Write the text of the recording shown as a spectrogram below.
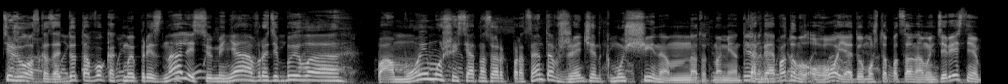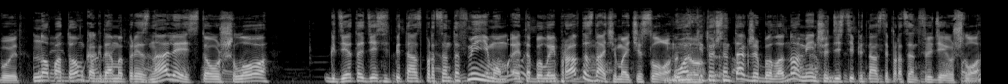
Тяжело сказать. До того, как мы признались, у меня вроде было... По-моему, 60 на 40 процентов женщин к мужчинам на тот момент. Тогда я подумал, ого, я думал, что пацанам интереснее будет. Но потом, когда мы признались, то ушло где-то 10-15% минимум. Это было и правда значимое число. У Много. Аки точно так же было, но меньше 10-15% людей ушло.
